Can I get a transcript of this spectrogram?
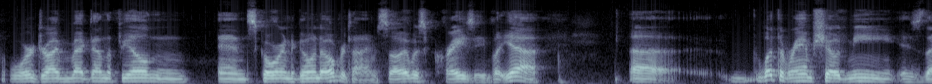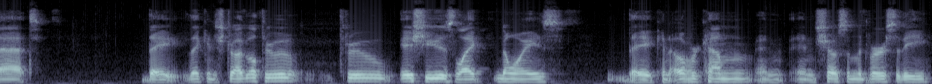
we're driving back down the field and and scoring to go into overtime. So it was crazy. But yeah, uh, what the Rams showed me is that they they can struggle through through issues like noise. They can overcome and and show some adversity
